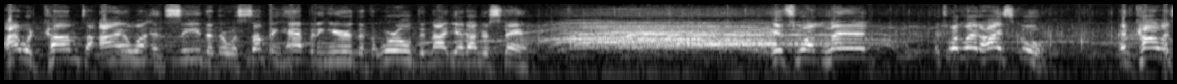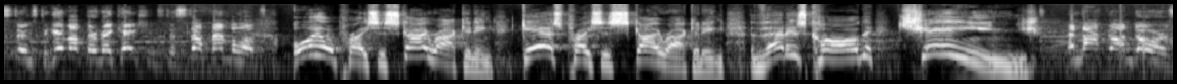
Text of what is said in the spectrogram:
I would come to Iowa and see that there was something happening here that the world did not yet understand. It's what led it's what led high school and college students to give up their vacations to stuff envelopes. Oil prices skyrocketing, gas prices skyrocketing. That is called change. And knock on doors.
